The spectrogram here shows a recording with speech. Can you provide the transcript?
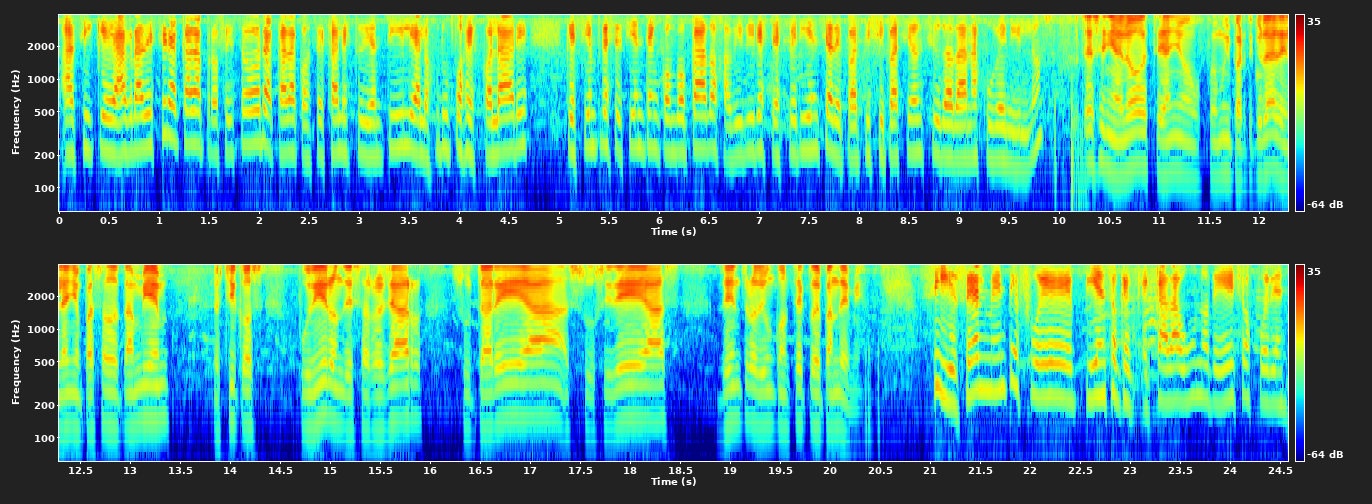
Así que agradecer a cada profesor, a cada concejal estudiantil y a los grupos escolares que siempre se sienten convocados a vivir esta experiencia de participación ciudadana juvenil. ¿no? Usted señaló, este año fue muy particular, el año pasado también, los chicos pudieron desarrollar su tarea, sus ideas dentro de un contexto de pandemia. Sí, realmente fue, pienso que cada uno de ellos pueden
